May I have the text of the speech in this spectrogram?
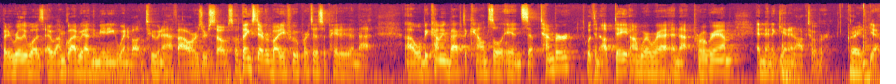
but it really was, I'm glad we had the meeting. It went about two and a half hours or so. So thanks to everybody who participated in that. Uh, we'll be coming back to council in September with an update on where we're at in that program and then again in October. Great. Yeah,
